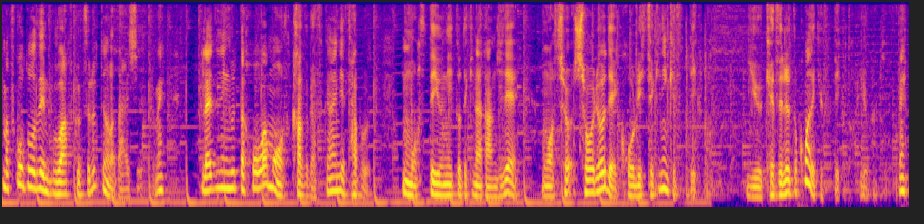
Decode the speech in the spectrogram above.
まあ、そこを当然分厚くするっていうのが大事ですよね。ライトニング打った方はもう数が少ないんでサブもう捨てユニット的な感じで、もう少量で効率的に削っていくという、削れるとこまで削っていくという感じですね。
